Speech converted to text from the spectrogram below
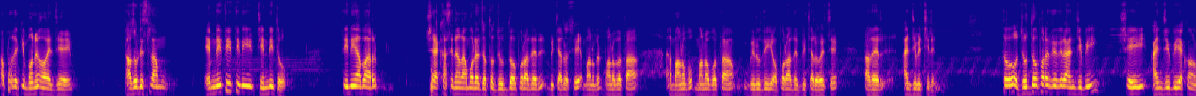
আপনাদের কি মনে হয় যে তাজুল ইসলাম এমনিতেই তিনি চিহ্নিত, তিনি আবার শেখ হাসিনার আমলে যত যুদ্ধ অপরাধের বিচার হয়েছে, মানব, মানবতা মানব, মানবতা বিরোধী অপরাধের বিচার হয়েছে তাদের আইনজীবী ছিলেন। তো যুদ্ধ অপরাধীদের আইনজীবী, সেই আইনজীবী এখন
